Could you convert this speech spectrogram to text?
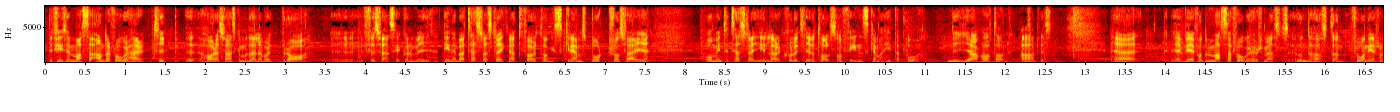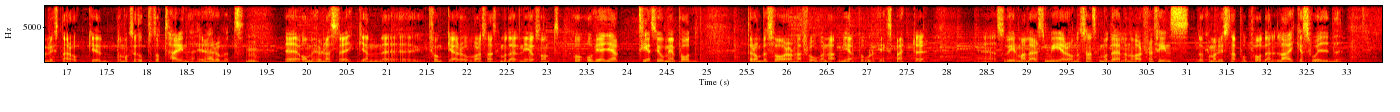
Det finns en massa andra frågor här, typ eh, har den svenska modellen varit bra eh, för svensk ekonomi? Innebär Tesla-strejken att företag skräms bort från Sverige? Om inte Tesla gillar kollektivavtal som finns kan man hitta på nya avtal. Ja. Eh, vi har fått en massa frågor hur som helst under hösten från er som lyssnar och de har också uppstått här inne i det här rummet. Mm eh, om hur den här strejken eh, funkar och vad den svenska modellen är och sånt. Och, och vi har hjälpt TCO med en podd där de besvarar de här frågorna med hjälp av olika experter. Eh, så vill man lära sig mer om den svenska modellen och varför den finns, då kan man lyssna på podden Like a Swede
